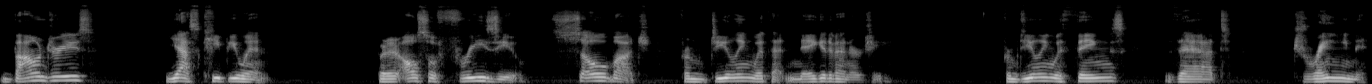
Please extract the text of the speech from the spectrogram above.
Boundaries, yes, keep you in, but it also frees you so much from dealing with that negative energy, from dealing with things that drain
